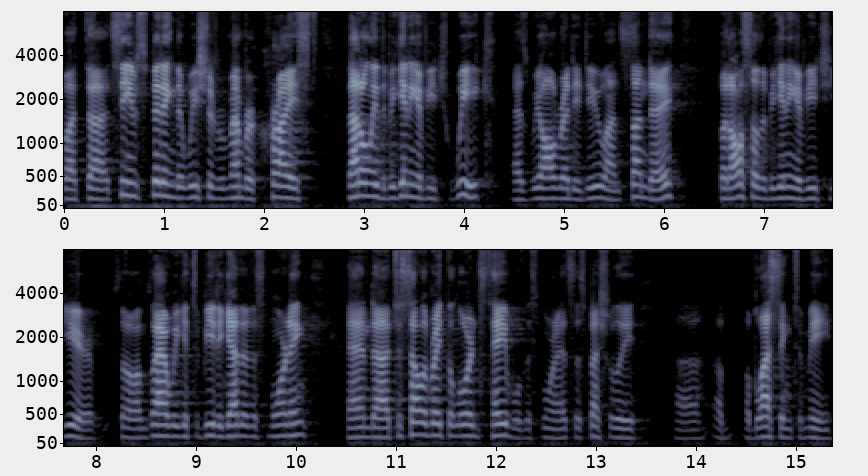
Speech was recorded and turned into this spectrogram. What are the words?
But uh, it seems fitting that we should remember Christ not only the beginning of each week, as we already do on Sunday, but also the beginning of each year. So I'm glad we get to be together this morning and uh, to celebrate the Lord's table this morning. It's especially uh, a, a blessing to me.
